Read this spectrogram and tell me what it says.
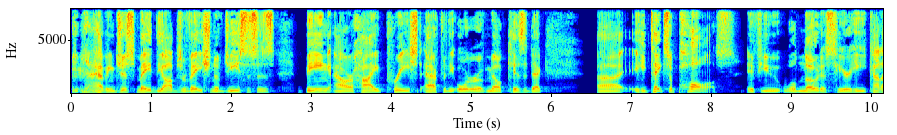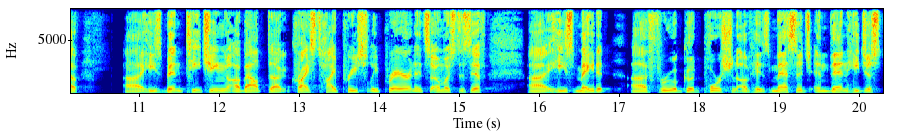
having just made the observation of Jesus' being our high priest after the order of Melchizedek, uh, he takes a pause. If you will notice here, he kind of uh, he's been teaching about uh, Christ's high priestly prayer, and it's almost as if uh, he's made it uh, through a good portion of his message, and then he just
